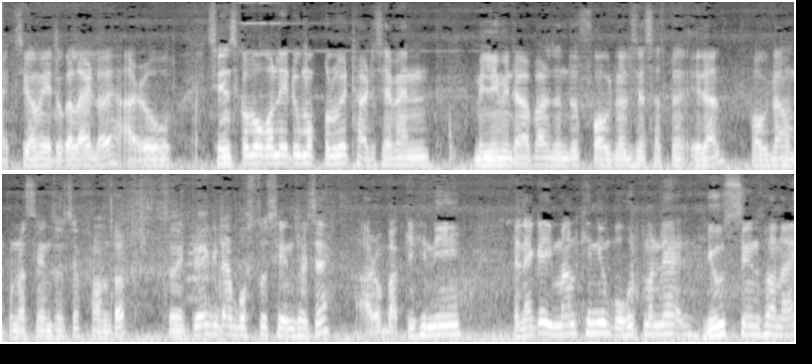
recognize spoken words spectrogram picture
মেক্সিমাম এইটো কালাৰ লয়। আৰু চেঞ্জ ক'ব গ'লে এইটো মই ক'লোৱে থাৰ্টি ছেভেন মিলিমিটাৰৰ পৰা যোনটো ফগডাল দিছে ছাছপেন এডাল ফগডাল সম্পূৰ্ণ চেঞ্জ হৈছে ফ্ৰণ্টত চ' এইটোৱেইকেইটা বস্তু চেঞ্জ হৈছে। আৰু বাকীখিনি তেনেকৈ ইমানখিনিও বহুত মানে হিউজ চেঞ্জ হোৱা নাই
